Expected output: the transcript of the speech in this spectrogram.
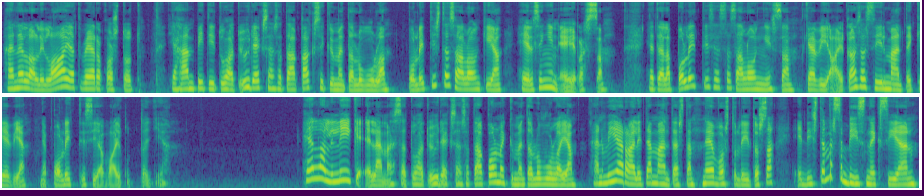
Hänellä oli laajat verkostot ja hän piti 1920-luvulla poliittista salonkia Helsingin Eirassa – ja täällä poliittisessa salongissa kävi aikansa silmään tekeviä ja poliittisia vaikuttajia. Hella oli liike-elämässä 1930-luvulla ja hän vieraili tämän tästä Neuvostoliitossa edistämässä bisneksiään.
